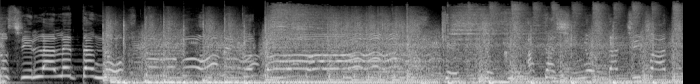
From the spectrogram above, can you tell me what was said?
罵られたの。泥棒猫と。結局私の立場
